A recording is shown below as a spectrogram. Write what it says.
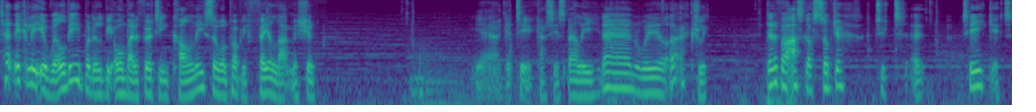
Technically it will be, but it'll be owned by the 13 colony, so we'll probably fail that mission. Yeah, get to casus belli, then we'll... Uh, actually, then if I ask our subject to uh, take it,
